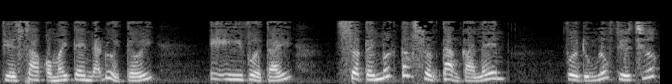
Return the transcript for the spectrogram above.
Phía sau có mấy tên đã đuổi tới, Y Y vừa thấy, sợ tới mức tóc sượng thẳng cả lên. Vừa đúng lúc phía trước,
